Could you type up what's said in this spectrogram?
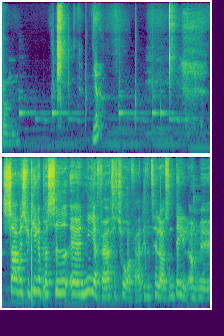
kongen. Så hvis vi kigger på side øh, 49 til 42, det fortæller også en del om øh,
